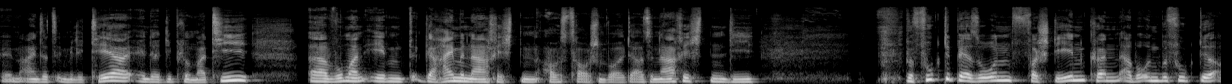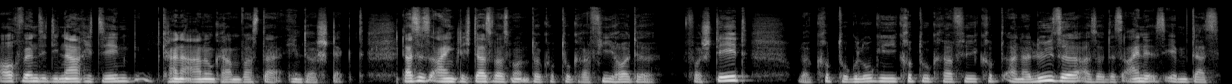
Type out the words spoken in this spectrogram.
im Einsatz im Militär, in der Diplomatie, äh, wo man eben geheime Nachrichten austauschen wollte. Also Nachrichten, die befugte Personen verstehen können, aber unbefugte, auch wenn sie die Nachricht sehen, keine Ahnung haben, was dahinter steckt. Das ist eigentlich das, was man unter Kryptographie heute versteht oder Kryptologie, Kryptographie, Kryptanalyse. Also das eine ist eben das,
